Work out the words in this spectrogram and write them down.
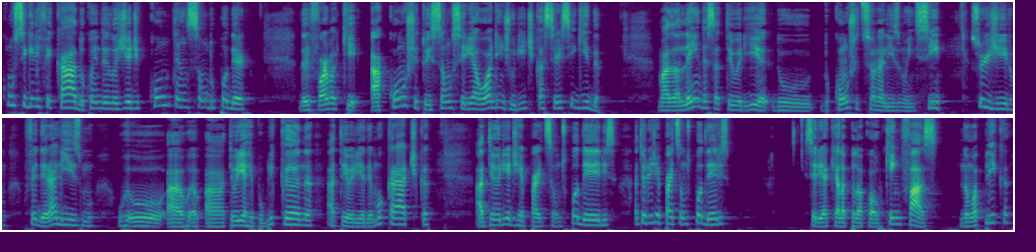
com significado com a ideologia de contenção do poder, de forma que a Constituição seria a ordem jurídica a ser seguida. Mas além dessa teoria do, do constitucionalismo em si, surgiram o federalismo, o, a, a teoria republicana, a teoria democrática, a teoria de repartição dos poderes. A teoria de repartição dos poderes seria aquela pela qual quem faz não aplica,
